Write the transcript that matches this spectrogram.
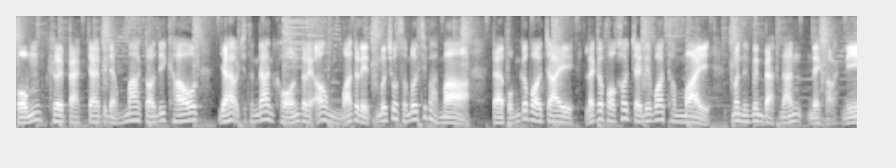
ผมเคยแปลกใจเป็นอย่างมากตอนที่เขาย้ายออกจากทางด้านของเรอัลมาดริดเมื่อช่วงซัมเมอร์ที่ผ่านมา แต่ผมก็พอใจและก็พอเข้าใจได้ว่าทำไม มันถึงเป็นแบบนั้นในครั้งนี้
